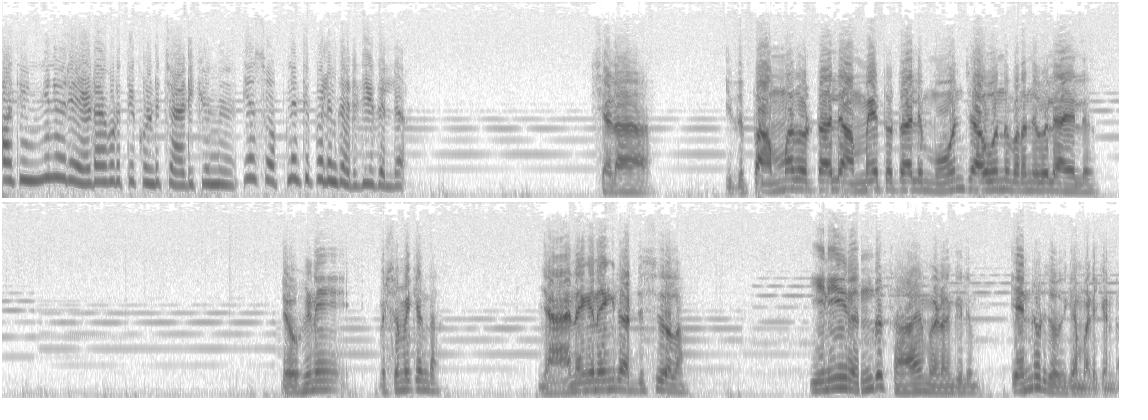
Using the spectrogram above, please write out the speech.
അതിങ്ങനെ ഒരു ഏടാകുടത്തെ കൊണ്ട് ചാടിക്കുന്നു ഞാൻ സ്വപ്നത്തിൽ പോലും കരുതിയതല്ല. ചേടാ ഇതിപ്പോ അമ്മ തൊട്ടാലും അമ്മയെ തൊട്ടാലും മോൻ ചാവൂന്ന് പറഞ്ഞ പോലെ ആയല്ലോ. രോഹിണി വിഷമിക്കണ്ട. ഞാൻ എങ്ങനെയെങ്കിലും അഡ്ജസ്റ്റ് ചെയ്തോളാം. ഇനിയും എന്ത് സഹായം വേണമെങ്കിലും എന്നോട് ചോദിക്കാൻ മടിക്കണ്ട.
